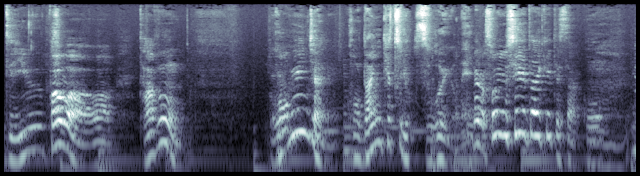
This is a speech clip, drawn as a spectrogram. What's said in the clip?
ていうパワーは多分えぐいんじゃね？この団結力すごいよね。なんかそういう生態系ってさこう、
